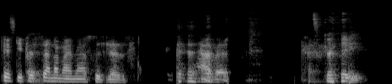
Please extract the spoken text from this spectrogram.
50 percent of my messages have it. That's great.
